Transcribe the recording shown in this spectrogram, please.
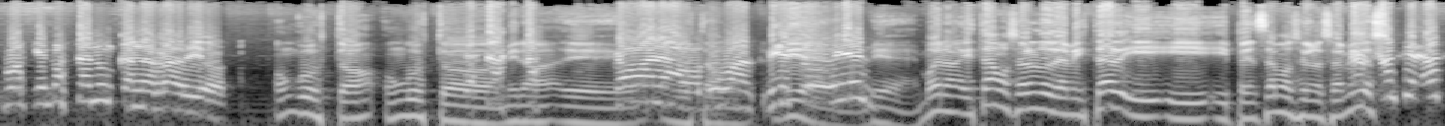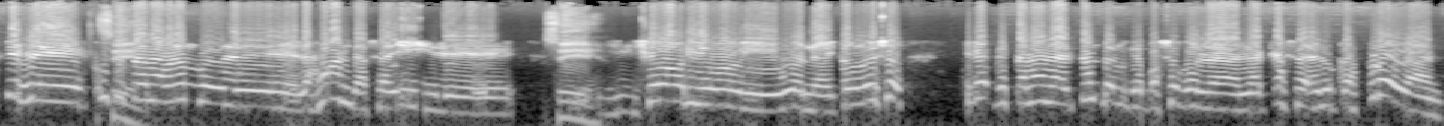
porque no está nunca en la radio. Un gusto, un gusto, mira. Eh, ¿Cómo andamos? ¿Bien, bien, todo bien? Bien. Bueno, estábamos hablando de amistad y, y, pensamos en los amigos. Antes, antes de, justo están hablando de las bandas ahí, de sí. Llorio y bueno, y todo eso. Creo que estarán al tanto de lo que pasó con la, la casa de Lucas Prodan.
